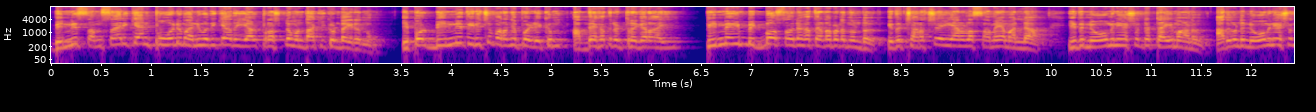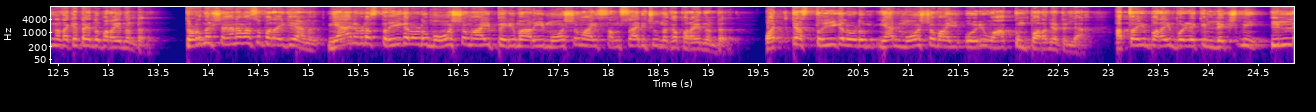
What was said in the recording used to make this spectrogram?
ബിന്നി സംസാരിക്കാൻ പോലും അനുവദിക്കാതെ ഇയാൾ പ്രശ്നമുണ്ടാക്കിക്കൊണ്ടേയിരുന്നു ഇപ്പോൾ ബിന്നി തിരിച്ചു പറഞ്ഞപ്പോഴേക്കും അദ്ദേഹത്തിന് ട്രിഗറായി. പിന്നെയും ബിഗ് ബോസ് അതിനകത്ത് ഇടപെടുന്നുണ്ട്. ഇത് ചർച്ച ചെയ്യാനുള്ള സമയമല്ല. ഇത് നോമിനേഷന്റെ ടൈമാണ്. അതുകൊണ്ട് നോമിനേഷൻ നടക്കട്ടെ എന്ന് പറയുന്നുണ്ട്. തുടർന്ന് ഷാനവാസ് പറയുകയാണ് ഞാനിവിടെ സ്ത്രീകളോട് മോശമായി പെരുമാറി മോശമായി സംസാരിച്ചു എന്നൊക്കെ പറയുന്നുണ്ട്. ഒറ്റ സ്ത്രീകളോടും ഞാൻ മോശമായി ഒരു വാക്കും പറഞ്ഞിട്ടില്ല. അത്രയും പറയുമ്പോഴേക്കും ലക്ഷ്മി ഇല്ല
